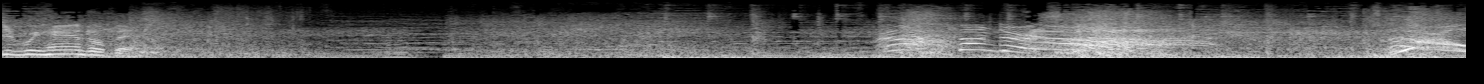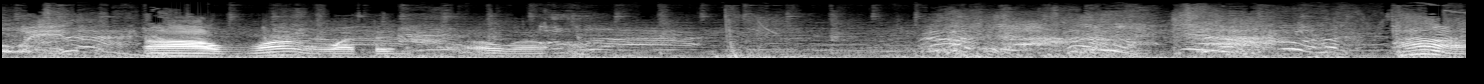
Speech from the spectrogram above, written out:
Should we handle this? Thunder! Whirlwind! Ah, wrong weapon. Oh well. Ah,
